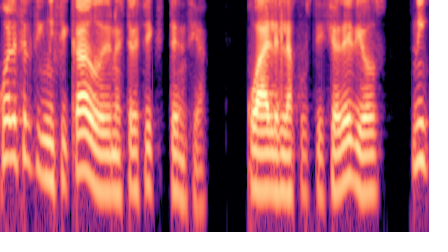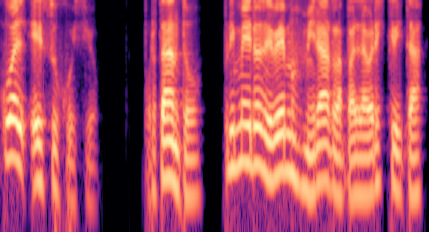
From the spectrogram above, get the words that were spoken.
cuál es el significado de nuestra existencia, cuál es la justicia de Dios, ni cuál es su juicio. Por tanto, primero debemos mirar la palabra escrita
